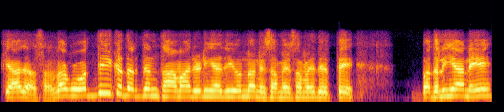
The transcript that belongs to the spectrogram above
ਕਿਹਾ ਜਾ ਸਕਦਾ। ਕੋਈ ਅੱਧੀ ਕੁ ਦਰਜਨ ਥਾਵਾਂ ਜਿਹੜੀਆਂ ਜੀ ਉਹਨਾਂ ਨੇ ਸਮੇਂ-ਸਮੇਂ ਦੇ ਉੱਤੇ ਬਦਲੀਆਂ ਨੇ।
